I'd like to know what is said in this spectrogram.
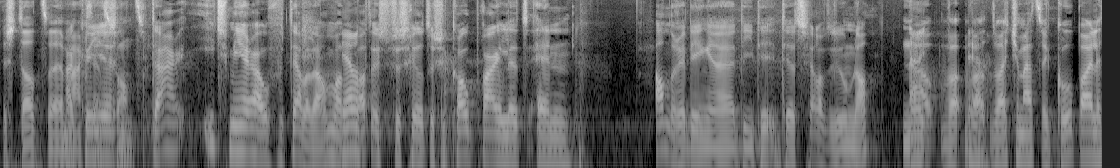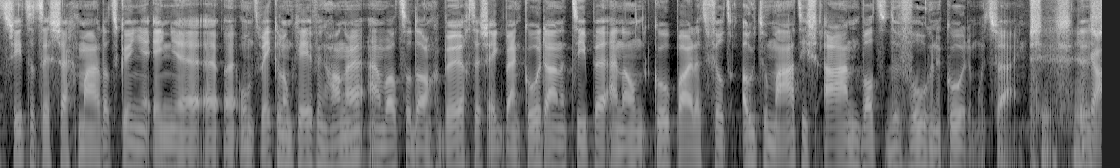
Dus dat eh, maar maakt kun het je interessant. daar iets meer over vertellen dan? Want, Ja, want- wat is het verschil tussen Copilot en andere dingen die di- datzelfde doen dan? Nou, wat, wat je met de Copilot ziet, dat is zeg maar, dat kun je in je eh, eh, ontwikkelomgeving hangen. En wat er dan gebeurt, is ik ben code aan het typen en dan Copilot vult automatisch aan wat de volgende code moet zijn. Precies. Ja. Dus Ja.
